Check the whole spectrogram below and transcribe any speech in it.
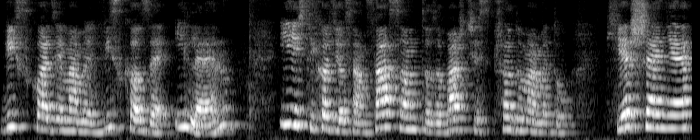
W ich składzie mamy wiskozę i len. I jeśli chodzi o sam fason, to zobaczcie, z przodu mamy tu kieszenie,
